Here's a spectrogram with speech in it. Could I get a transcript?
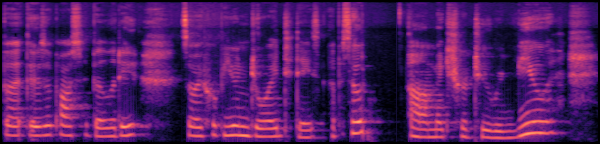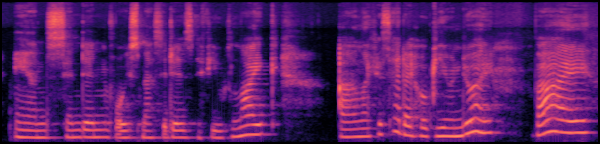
but there's a possibility. So I hope you enjoyed today's episode. Um, make sure to review and send in voice messages if you would like. Um, like I said, I hope you enjoy. Bye.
